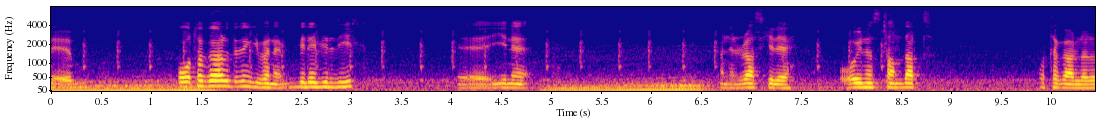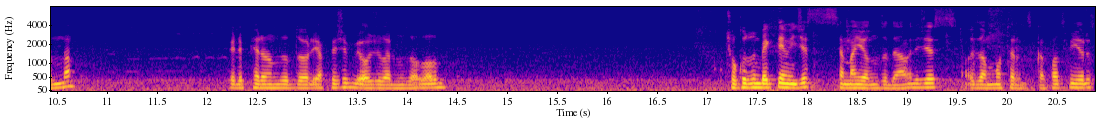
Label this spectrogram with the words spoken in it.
Ee, otogar dediğim gibi hani birebir değil. Ee, yine hani rastgele oyuna standart otogarlarından böyle peronumuza doğru yaklaşıp yolcularımızı alalım. Çok uzun beklemeyeceğiz. Hemen yolumuza devam edeceğiz. O yüzden motorumuzu kapatmıyoruz.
